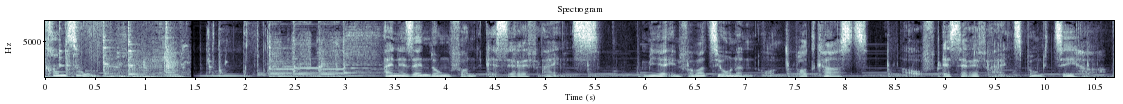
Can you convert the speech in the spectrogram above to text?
Konsum. Eine Sendung von SRF 1. Mehr Informationen und Podcasts auf srf1.ch.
